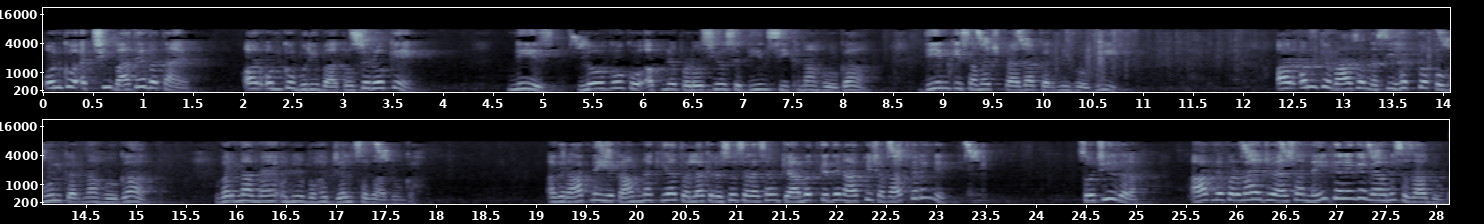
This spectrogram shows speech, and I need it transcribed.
ان کو اچھی باتیں بتائیں اور ان کو بری باتوں سے روکیں۔ نیز، لوگوں کو اپنے پڑوسیوں سے دین سیکھنا ہوگا۔ دین کی سمجھ پیدا کرنی ہوگی۔ اور ان کے واضح نصیحت کو قبول کرنا ہوگا، ورنہ میں انہیں بہت جلد سزا دوں گا۔ اگر آپ نے یہ کام نہ کیا تو اللہ کے رسول صلی اللہ علیہ وسلم قیامت کے دن آپ کی شفاعت کریں گے۔ سوچئے ذرا، آپ نے فرمایا جو ایسا نہیں کریں گے، میں انہیں سزا دوں گا۔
